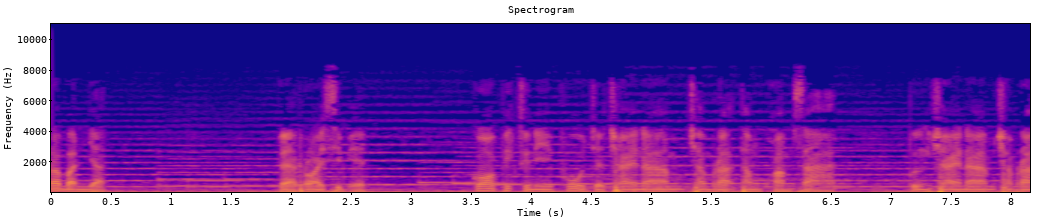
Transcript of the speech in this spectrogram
ระบัญญัติ811 ก็ภิกษุณีผู้จะใช้น้ำชำระทำความสะอาด พึงใช้น้ำชำระ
